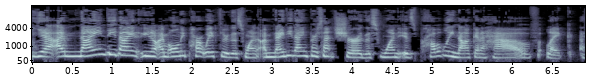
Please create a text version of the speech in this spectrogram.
yeah, I'm 99, you know, I'm only partway through this one. I'm 99% sure this one is probably not going to have like a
